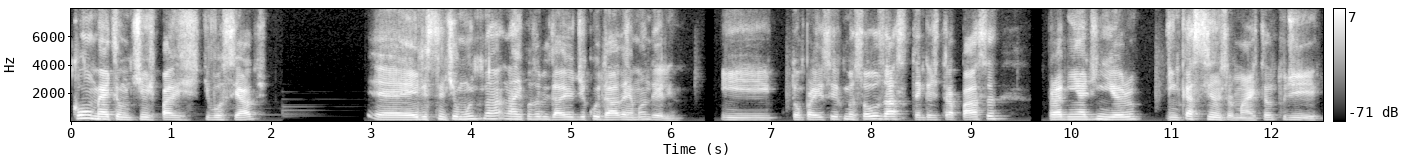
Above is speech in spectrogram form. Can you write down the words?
Como o Madison tinha os pais divorciados, é, ele se sentiu muito na, na, responsabilidade de cuidar da irmã dele. E, então, para isso, ele começou a usar essa técnica de trapaça para ganhar dinheiro em cassinos, mais tanto de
